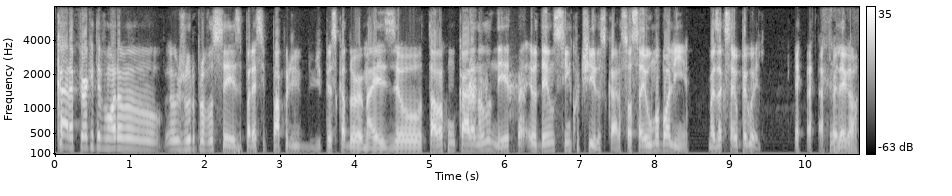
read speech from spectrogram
Cara, pior que teve uma hora, eu, eu juro pra vocês, parece papo de, de pescador, mas eu tava com um cara na luneta, eu dei uns 5 tiros, cara, só saiu uma bolinha, mas a que saiu pegou ele. foi legal.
